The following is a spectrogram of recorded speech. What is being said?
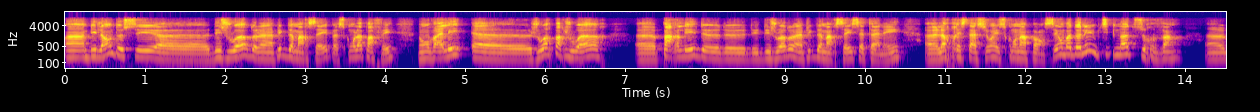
un bilan de ces, euh, des joueurs de l'Olympique de Marseille, parce qu'on l'a pas fait. Donc on va aller joueur par joueur euh, parler de, des joueurs de l'Olympique de Marseille cette année, euh, leurs prestations et ce qu'on a pensé. On va donner une petite note sur 20. Euh,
